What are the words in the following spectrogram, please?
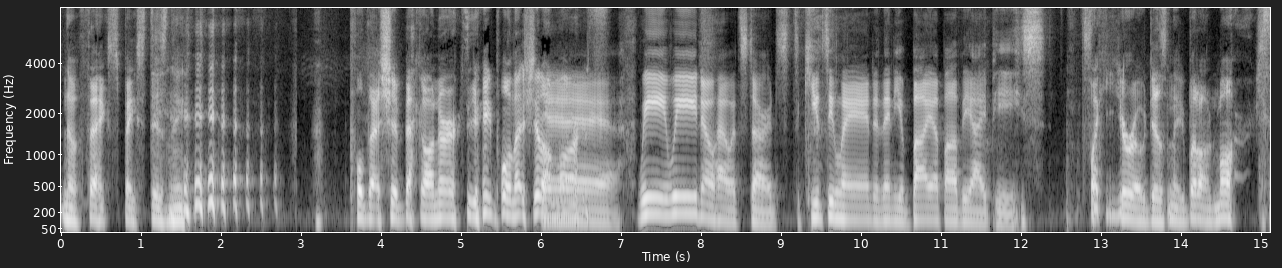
No thanks, Space Disney. pulled that shit back on Earth. You ain't pulling that shit on Mars. Yeah, we we know how it starts. It's a cutesy land, and then you buy up all the IPs. It's like Euro Disney, but on Mars.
